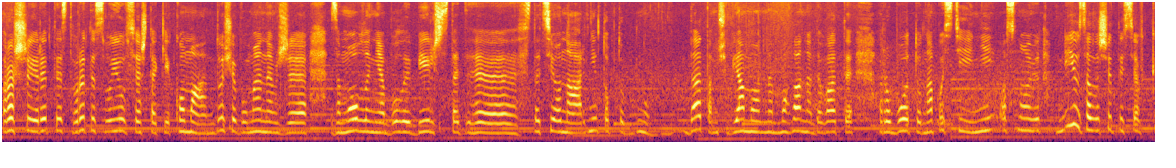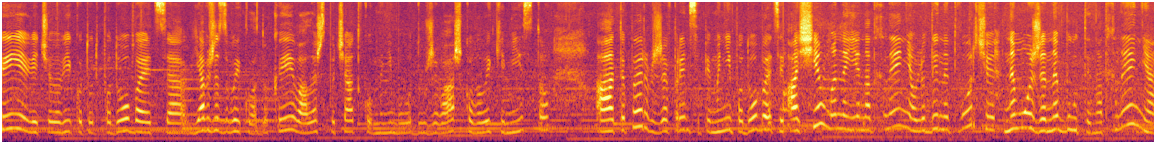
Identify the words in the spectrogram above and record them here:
розширити, створити свою все ж таки команду, щоб у мене вже замовлення були більш е, стаціонарні, тобто ну. Да, там, щоб я могла надавати роботу на постійній основі. Мрію залишитися в Києві. Чоловіку тут подобається. Я вже звикла до Києва, але ж спочатку мені було дуже важко, велике місто. А тепер вже в принципі мені подобається. А ще в мене є натхнення у людини творчої. Не може не бути натхнення.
